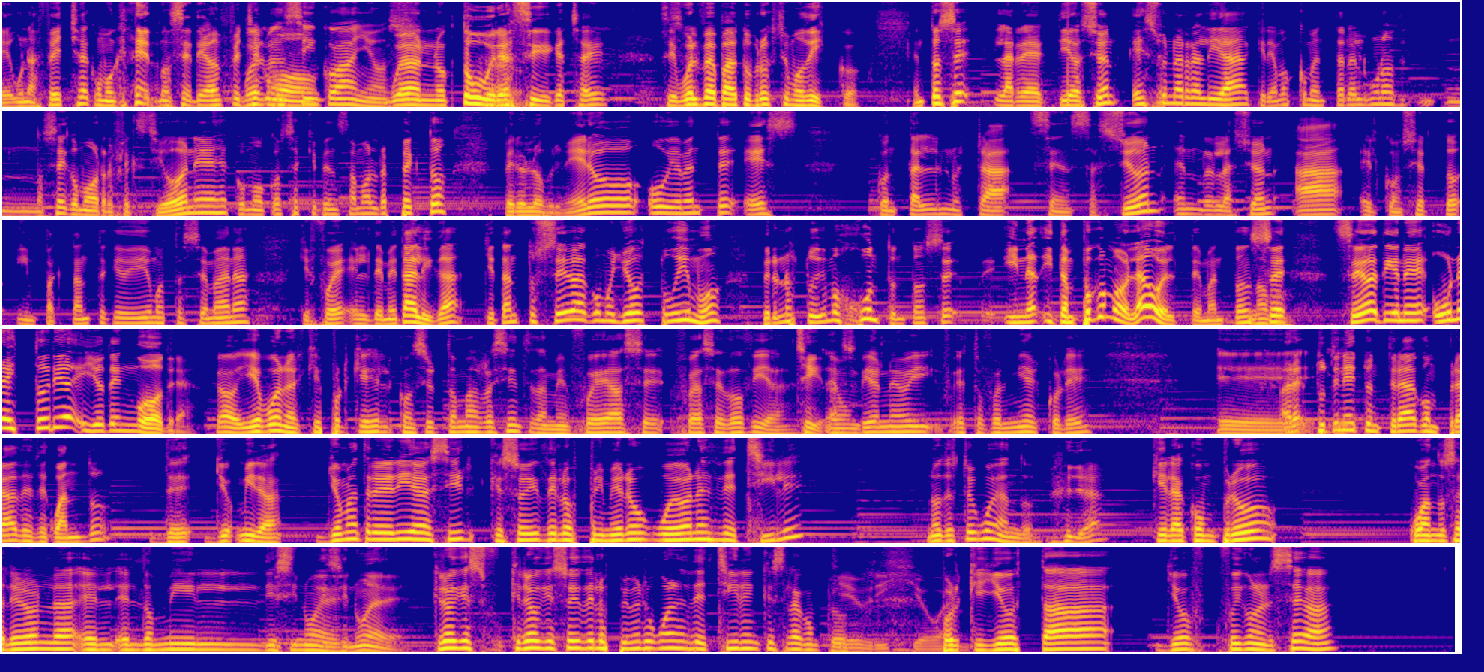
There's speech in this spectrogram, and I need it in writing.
una fecha, como que, no sé, te dan fecha Vuelven como... cinco años. Weón, en octubre, Claro. así, ¿cachai? Sí, Sí. vuelve para tu próximo disco. Entonces, la reactivación es una realidad. Queremos comentar algunos, mm, no sé, como reflexiones, como cosas que pensamos al respecto. Pero lo primero, obviamente, es contarles nuestra sensación en relación a el concierto impactante que vivimos esta semana, que fue el de Metallica, que tanto Seba como yo estuvimos, pero no estuvimos juntos, entonces, y, tampoco hemos hablado del tema. Entonces, No, Seba tiene una historia y yo tengo otra. Claro, y es bueno, es que es porque es el concierto más reciente también. Fue hace, fue hace dos días. Sí, es un viernes hoy, esto fue el miércoles. Eh, Ahora, ¿tú tenías tu entrada comprada desde cuándo? de- yo, mira, yo me atrevería a decir que soy de los primeros hueones de Chile. No te estoy hueando. ¿Ya? Que la compró cuando salieron la- el, el 2019. 19. Creo que, creo que soy de los primeros hueones de Chile en que se la compró. Qué brigio. Porque yo estaba, yo fui con el Seba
